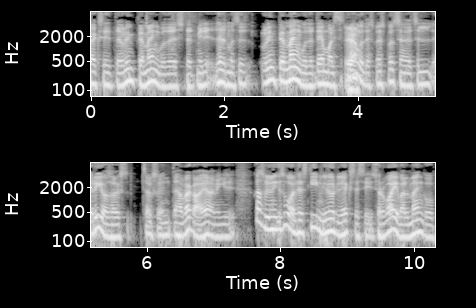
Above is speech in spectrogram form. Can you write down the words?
rääkisite olümpiamängudest, et milli- selles mõttes olümpiamängude teemalistest Jah. mängudest, ma just mõtlesin, et seal Rios oleks, see oleks võinud teha väga hea mingi, kasvõi mingi suvalise Steam'i Early Access'i survival mängu.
